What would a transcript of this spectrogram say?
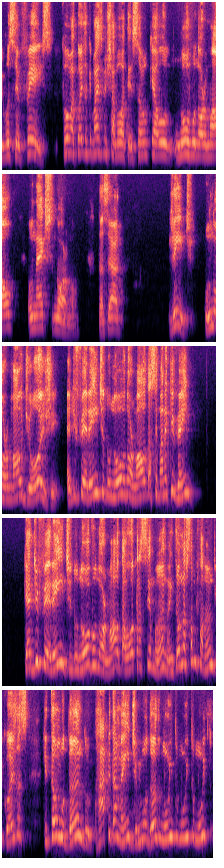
que você fez foi uma coisa que mais me chamou a atenção, que é o novo normal, o next normal, tá certo? Gente, o normal de hoje é diferente do novo normal da semana que vem, que é diferente do novo normal da outra semana. Então, nós estamos falando de coisas que estão mudando rapidamente, mudando muito, muito, muito,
